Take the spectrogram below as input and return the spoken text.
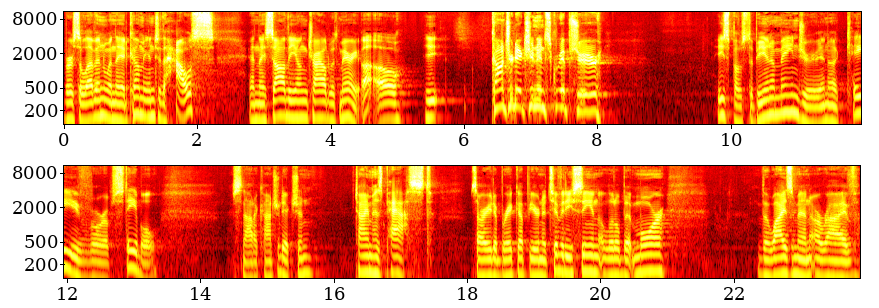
Verse 11 When they had come into the house and they saw the young child with Mary, uh oh, contradiction in Scripture. He's supposed to be in a manger, in a cave, or a stable. It's not a contradiction. Time has passed. Sorry to break up your nativity scene a little bit more. The wise men arrive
